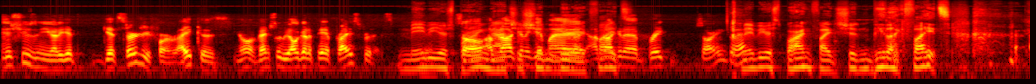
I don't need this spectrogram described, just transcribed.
issues, and you got to get get surgery for it, right? Because you know eventually we all got to pay a price for this. Maybe your So sparring I'm not going to get my. be like I'm not going to break. Sorry. Go ahead. Maybe your sparring fights shouldn't be like fights.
